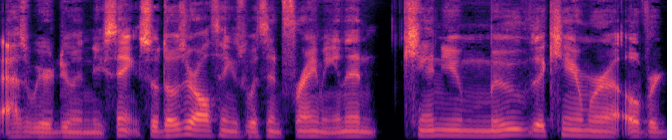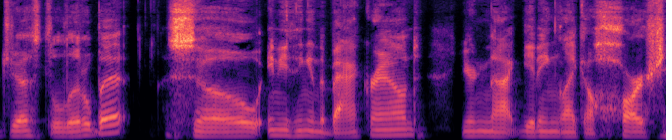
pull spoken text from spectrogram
as we are doing these things. So those are all things within framing. And then can you move the camera over just a little bit? So anything in the background, you're not getting like a harsh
